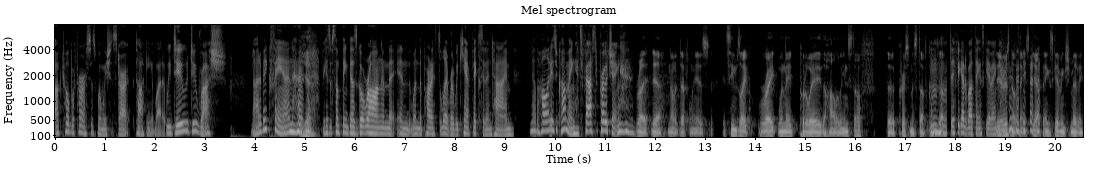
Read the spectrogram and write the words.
October 1st is when we should start talking about it. We do do rush. Not a big fan Yeah. because if something does go wrong and the and when the product's delivered, we can't fix it in time. You know, the holidays are coming. It's fast approaching. Right. Yeah. No, it definitely is. It seems like right when they put away the Halloween stuff, the Christmas stuff comes Mhm. up. They forget about Thanksgiving. There is no things. Yeah, Thanksgiving, schmiving.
